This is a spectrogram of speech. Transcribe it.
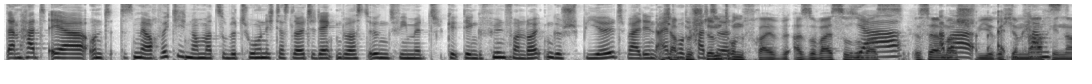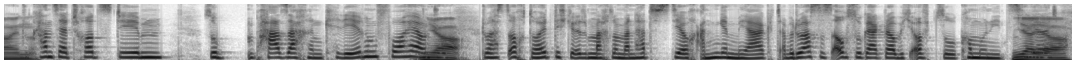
dann hat er, und das ist mir auch wichtig nochmal zu betonen, nicht, dass Leute denken, du hast irgendwie mit ge den Gefühlen von Leuten gespielt, weil den ich habe Eindruck bestimmt hatte, unfreiwillig, also weißt du, sowas ist ja immer schwierig im kannst, Nachhinein. Du kannst ja trotzdem so ein paar Sachen klären vorher und Ja. du, du hast auch deutlich gemacht und man hat es dir auch angemerkt, aber du hast es auch sogar, glaube ich, oft so kommuniziert, ja, ja.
